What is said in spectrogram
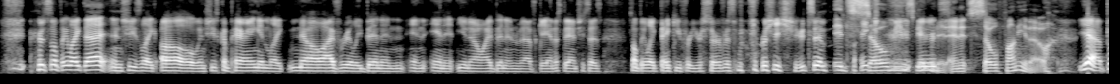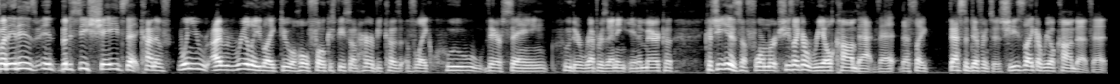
or something like that. And she's like, oh, and she's comparing and like, no, I've really been in, in, in it. You know, I've been in Afghanistan. She says something like, thank you for your service before she shoots him. It's like, so mean spirited and, and, it's so funny though. Yeah, but it is, it, but it's these shades that kind of, when you, I would really like do a whole focus piece on her because of like who they're saying, who they're representing in America. Cause she is a former, she's like a real combat vet. That's like that's the difference. Is she's like a real combat vet,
